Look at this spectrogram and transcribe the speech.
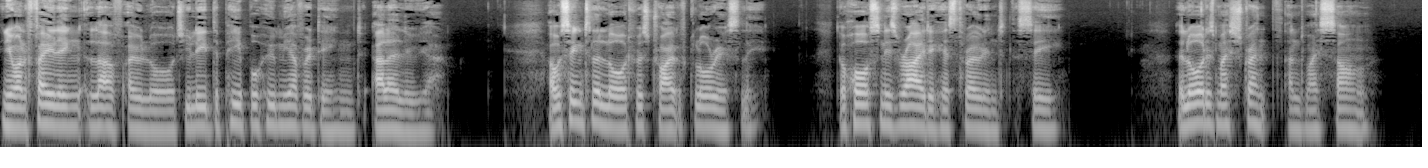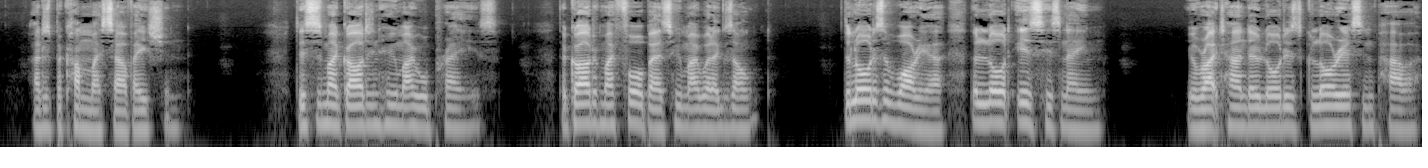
In your unfailing love, O Lord, you lead the people whom you have redeemed. Alleluia. I will sing to the Lord who has triumphed gloriously. The horse and his rider he has thrown into the sea. The Lord is my strength and my song, and has become my salvation. This is my God in whom I will praise, the God of my forebears whom I will exalt. The Lord is a warrior, the Lord is his name. Your right hand, O Lord, is glorious in power.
